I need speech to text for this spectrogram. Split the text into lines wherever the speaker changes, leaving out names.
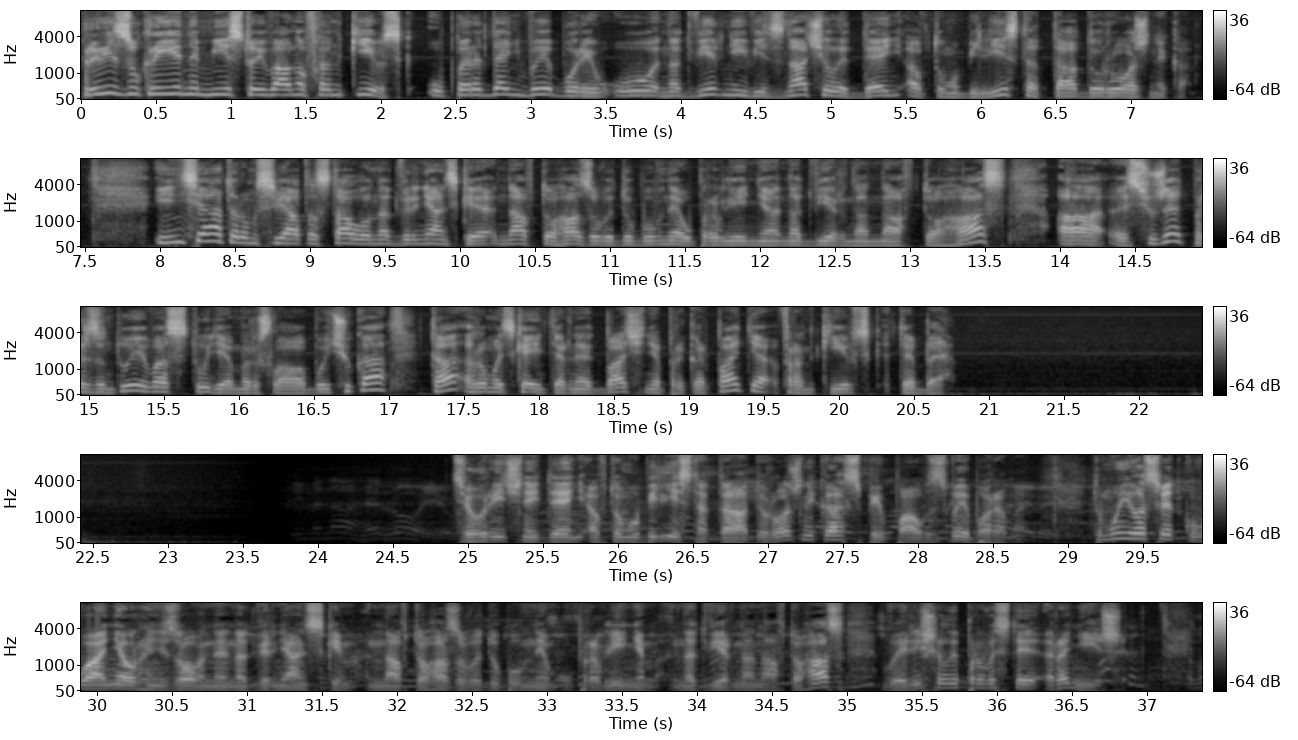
Привіт з України, місто Івано-Франківськ. У переддень виборів у надвірній відзначили День автомобіліста та дорожника. Ініціатором свята стало надвірнянське нафтогазовидобувне управління Надвірна Нафтогаз. А сюжет презентує вас студія Мирослава Бойчука та громадське інтернет-бачення Прикарпаття Франківськ ТБ. Цьогорічний день автомобіліста та дорожника співпав з виборами. Тому його святкування, організоване надвірнянським нафтогазовидобувним управлінням Надвірна Нафтогаз, вирішили провести раніше.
